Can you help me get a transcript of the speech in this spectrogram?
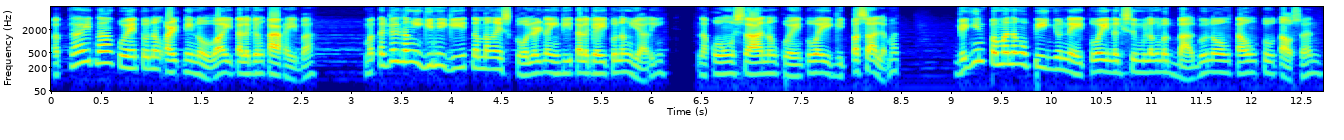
At kahit na ang kwento ng art ni Noah ay talagang kakaiba, matagal nang iginigiit ng mga scholar na hindi talaga ito nangyari, na kung saan ang kwento ay higit pa sa alamat. Gayun pa man ang opinion na ito ay nagsimulang magbago noong taong 2000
